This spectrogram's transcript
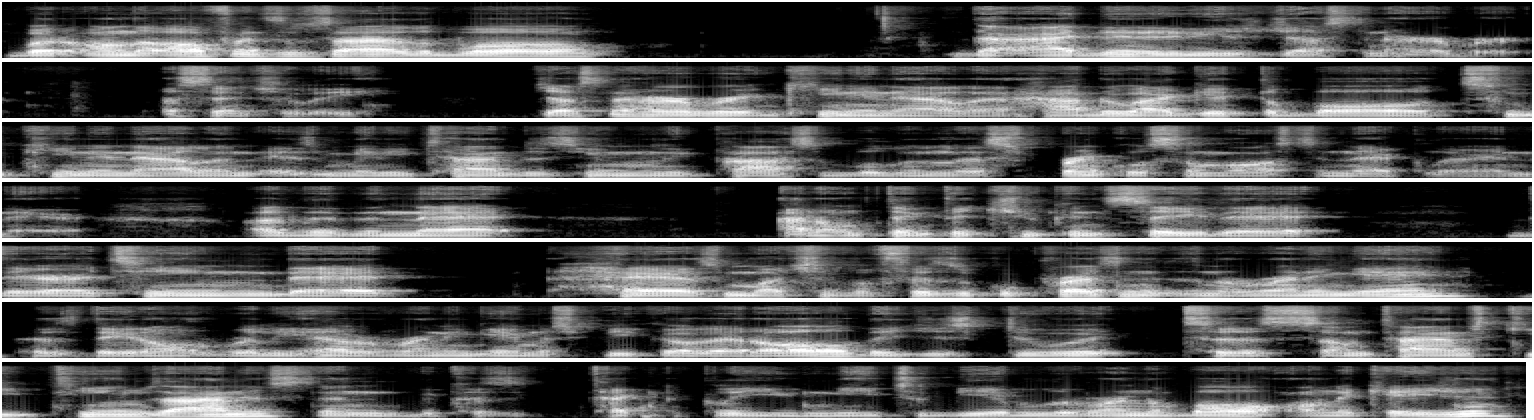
But on the offensive side of the ball, the identity is Justin Herbert, essentially. Justin Herbert and Keenan Allen. How do I get the ball to Keenan Allen as many times as humanly possible? And let's sprinkle some Austin Ekeler in there. Other than that, I don't think that you can say that they're a team that has much of a physical presence in the running game because they don't really have a running game to speak of at all. They just do it to sometimes keep teams honest and because technically you need to be able to run the ball on occasion.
